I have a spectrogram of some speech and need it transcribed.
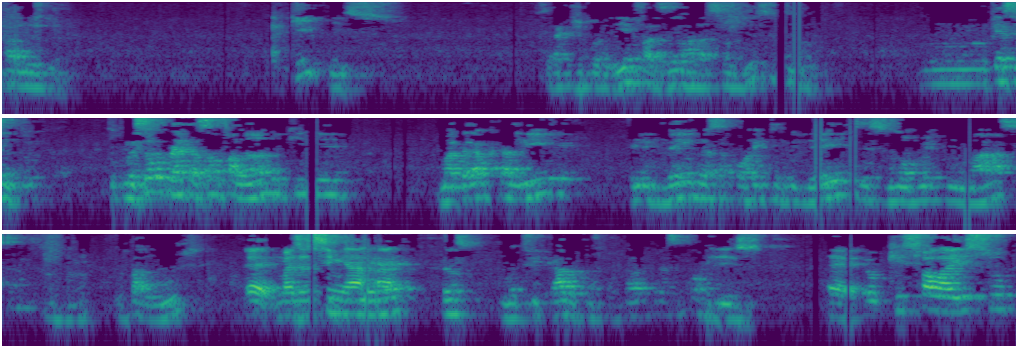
talude. Aqui, Isso. Será que a gente poderia fazer uma relação disso? Hum, Porque assim, tu, tu começou a apresentação falando que o material que está ali, ele vem dessa corrente de turbidez, desse movimento de massa, Uhum. do taluz, É, mas assim, a, é trans, modificado, transportado por essa corrente. Isso. É, eu quis falar isso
